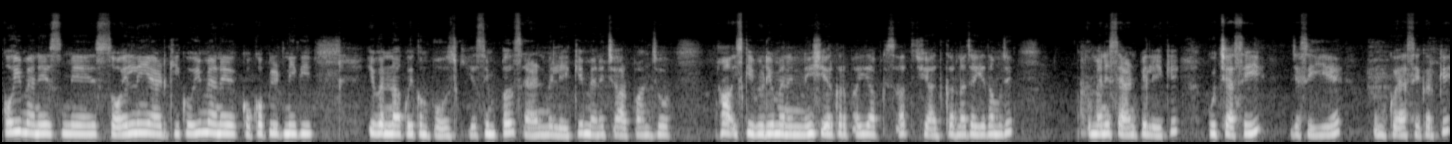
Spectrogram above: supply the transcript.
कोई मैंने इसमें सॉइल नहीं ऐड की, कोई मैंने कोकोपीट नहीं की इवन ना कोई कंपोज किया सिंपल सैंड में लेके मैंने चार पाँच जो हाँ इसकी वीडियो मैंने नहीं शेयर कर पाई, आपके साथ शायद करना चाहिए था मुझे। तो मैंने सैंड पे लेके कुछ ऐसे ही, जैसे ये है, उनको ऐसे करके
